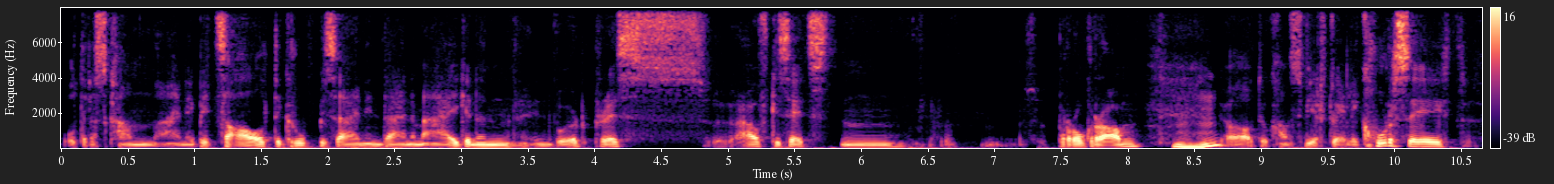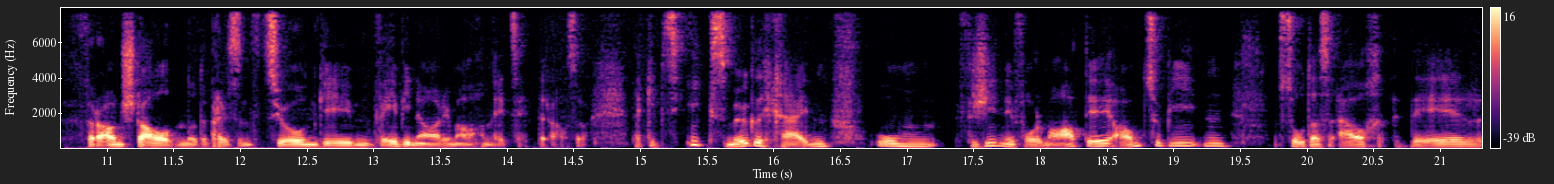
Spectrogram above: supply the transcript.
oder das kann eine bezahlte Gruppe sein in deinem eigenen, in WordPress aufgesetzten Programm. Mhm. Ja, du kannst virtuelle Kurse veranstalten oder Präsentationen geben, Webinare machen etc. Also da gibt es x Möglichkeiten, um verschiedene Formate anzubieten, so dass auch der,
